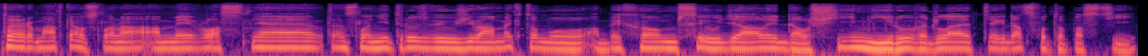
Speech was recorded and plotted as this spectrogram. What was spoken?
To je hromádka od slona a my vlastně ten sloní trus využíváme k tomu, abychom si udělali další míru vedle těch dat z fotopastí,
